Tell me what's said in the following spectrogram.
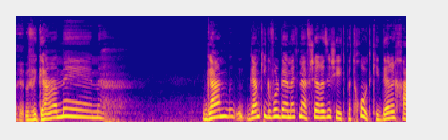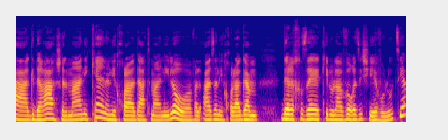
וגם אמ, גם, גם כי גבול באמת מאפשר איזושהי התפתחות, כי דרך ההגדרה של מה אני כן, אני יכולה לדעת מה אני לא, אבל אז אני יכולה גם דרך זה כאילו לעבור איזושהי אבולוציה.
